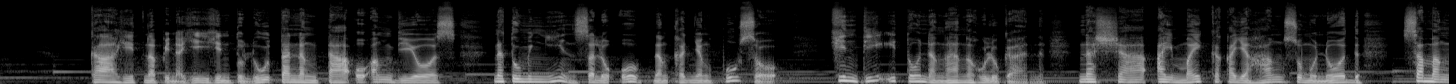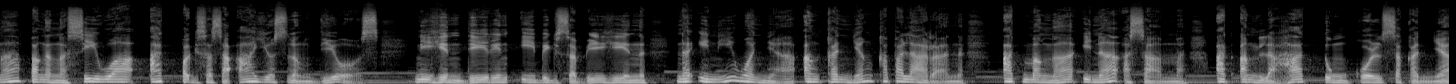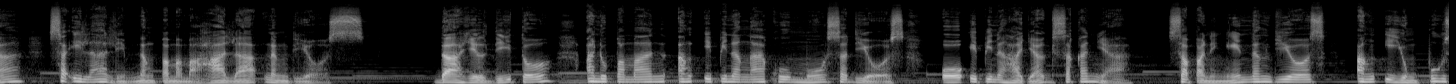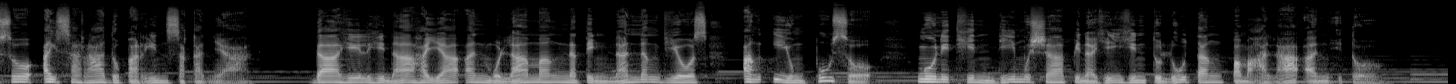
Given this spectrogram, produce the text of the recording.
Kahit na pinahihintulutan ng tao ang Diyos na tumingin sa loob ng kanyang puso, hindi ito nangangahulugan na siya ay may kakayahang sumunod sa mga pangangasiwa at pagsasaayos ng Diyos ni hindi rin ibig sabihin na iniwan niya ang kanyang kapalaran at mga inaasam at ang lahat tungkol sa Kanya sa ilalim ng pamamahala ng Diyos. Dahil dito, ano paman ang ipinangako mo sa Diyos o ipinahayag sa Kanya, sa paningin ng Diyos, ang iyong puso ay sarado pa rin sa Kanya. Dahil hinahayaan mo lamang na tingnan ng Diyos ang iyong puso ngunit hindi mo siya pinahihintulutang pamahalaan ito.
